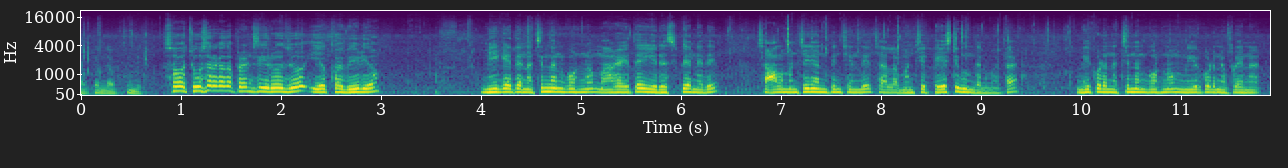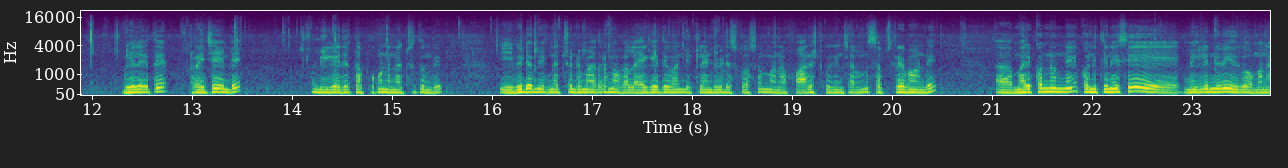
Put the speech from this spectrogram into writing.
అవుతుంది అవుతుంది. సో చూసారు కదా ఫ్రెండ్స్ ఈరోజు ఈ యొక్క వీడియో. మీకైతే నచ్చింది అనుకుంటున్నాం మాకైతే ఈ రెసిపీ అనేది చాలా మంచిగా అనిపించింది చాలా మంచి టేస్ట్గా ఉందన్నమాట. మీకు కూడా నచ్చింది అనుకుంటున్నాం మీరు కూడా ఎప్పుడైనా వీలైతే ట్రై చేయండి. మీకైతే తప్పకుండా నచ్చుతుంది. ఈ వీడియో మీకు నచ్చుంటే మాత్రం ఒక లైక్ అయితే ఇవ్వండి. ఇట్లాంటి వీడియోస్ కోసం మన ఫారెస్ట్ కుకింగ్ ఛానల్ని సబ్స్క్రైబ్ అవ్వండి. మరికొన్ని ఉన్నాయి కొన్ని తినేసి మిగిలినవి ఇదిగో మన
